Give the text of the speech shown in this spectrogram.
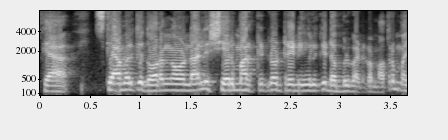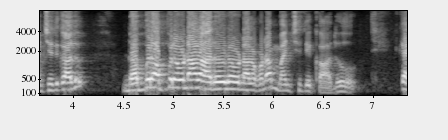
స్కా స్కామర్కి దూరంగా ఉండాలి షేర్ మార్కెట్లో ట్రేడింగ్లకి డబ్బులు పెట్టడం మాత్రం మంచిది కాదు. డబ్బులు అప్పులు ఇవ్వడాలు అరువులు ఇవ్వడాలు కూడా మంచిది కాదు. ఇక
